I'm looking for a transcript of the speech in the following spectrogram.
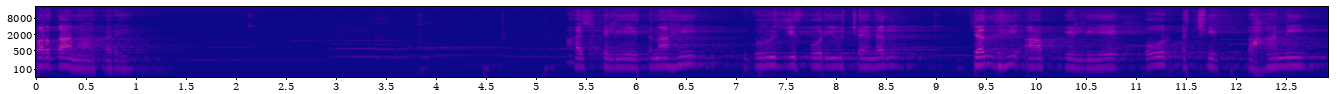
पर्दा ना करें। आज के लिए इतना ही। गुरुजी फॉर यू चैनल जल्द ही आपके लिए और अच्छी कहानी,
